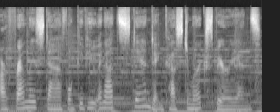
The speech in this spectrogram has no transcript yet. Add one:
Our friendly staff will give you an outstanding customer experience.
